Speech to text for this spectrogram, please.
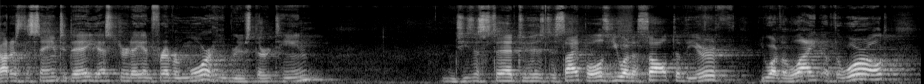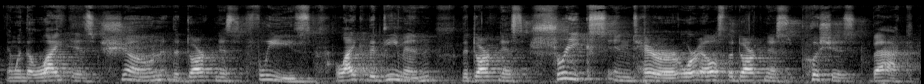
God is the same today, yesterday, and forevermore, Hebrews 13. And Jesus said to his disciples, You are the salt of the earth, you are the light of the world. And when the light is shown, the darkness flees. Like the demon, the darkness shrieks in terror, or else the darkness pushes back.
